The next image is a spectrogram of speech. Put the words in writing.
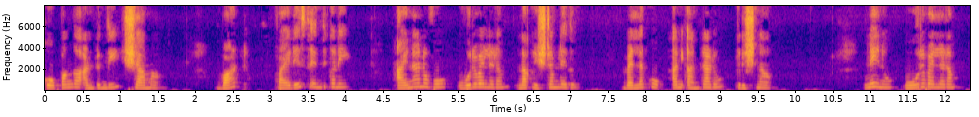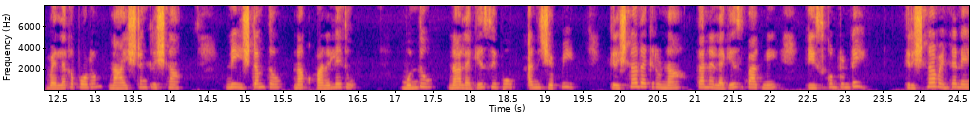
కోపంగా అంటుంది శ్యామ. వాట్? ఫైవ్ డేస్ ఎందుకని? అయినా నువ్వు ఊరు వెళ్ళడం నాకు ఇష్టం లేదు. వెళ్ళకు అని అంటాడు కృష్ణ. నేను ఊరు వెళ్ళడం వెళ్ళకపోవడం నా ఇష్టం కృష్ణ. నీ ఇష్టంతో నాకు పని లేదు. ముందు నా లగేజ్ ఇవ్వు అని చెప్పి కృష్ణ దగ్గరున్న తన లగేజ్ బ్యాగ్ని తీసుకుంటుంటే కృష్ణ వెంటనే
